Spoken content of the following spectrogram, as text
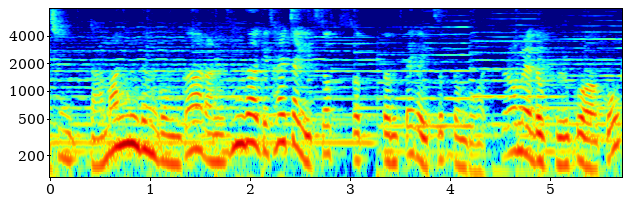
지금 나만 힘든 건가? 라는 생각이 살짝 있었었던 때가 있었던 것 같아요. 그럼에도 불구하고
